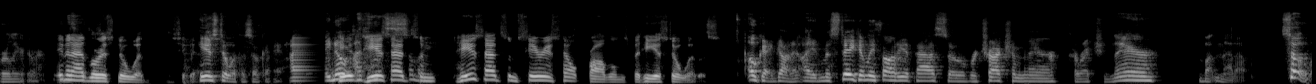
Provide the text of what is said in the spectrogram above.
earlier. Steven Adler is still with us. yeah. He is still with us. Okay, I, I know he, I has, he has had somebody- some. He has had some serious health problems, but he is still with us. Okay, got it. I had mistakenly thought he had passed, so retraction there, correction there, button that up. So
